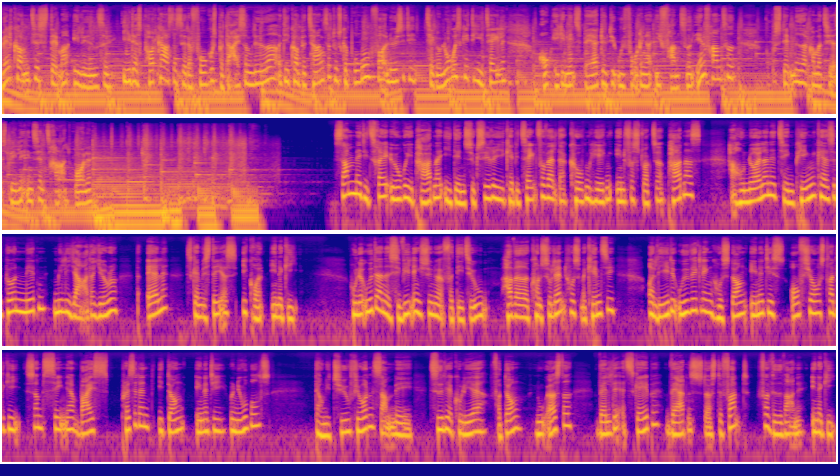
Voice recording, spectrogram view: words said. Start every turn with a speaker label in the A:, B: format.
A: Velkommen til Stemmer i Ledelse. Idas podcaster sætter fokus på dig som leder og de kompetencer, du skal bruge for at løse de teknologiske, digitale og ikke mindst bæredygtige udfordringer i fremtiden. En fremtid, hvor stemmeleder kommer til at spille en central rolle. Sammen med de tre øvrige partnere i den succesrige kapitalforvalter Copenhagen Infrastructure Partners, har hun nøglerne til en pengekasse på 19 milliarder euro, der alle skal investeres i grøn energi. Hun er uddannet civilingeniør for DTU, har været konsulent hos McKinsey og ledte udviklingen hos Dong Energys offshore-strategi som senior vice president i Dong Energy Renewables, da hun i 2014 sammen med tidligere kolleger fra Dong, nu Ørsted, valgte at skabe verdens største fond for vedvarende energi.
